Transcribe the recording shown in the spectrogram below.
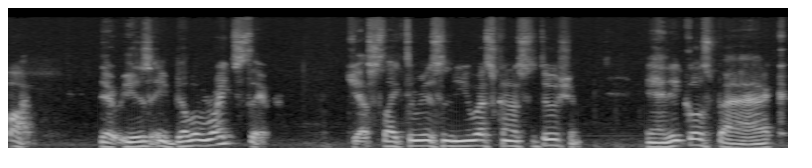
But there is a Bill of Rights there, just like there is in the U.S. Constitution and it goes back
